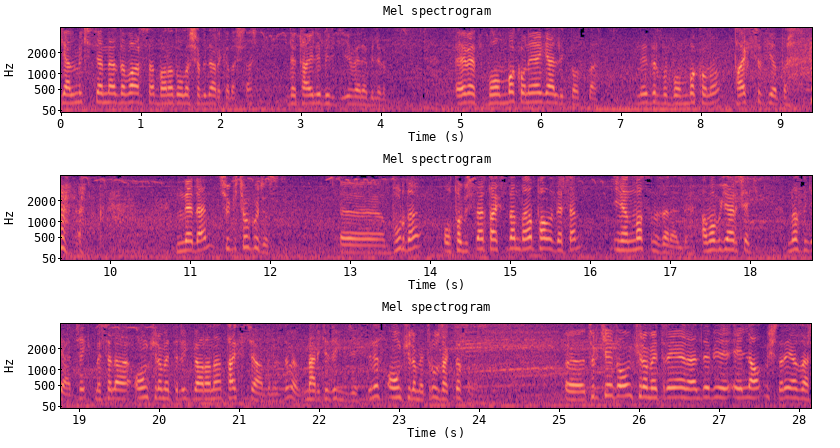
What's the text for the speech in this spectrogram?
Gelmek isteyenler de varsa bana da ulaşabilir arkadaşlar. Detaylı bilgiyi verebilirim. Evet bomba konuya geldik dostlar. Nedir bu bomba konu? Taksi fiyatı. Neden? Çünkü çok ucuz. Ee, burada otobüsler taksiden daha pahalı desem inanmazsınız herhalde. Ama bu gerçek. Nasıl gerçek? Mesela 10 kilometrelik bir arana taksi çağırdınız değil mi? Merkeze gideceksiniz. 10 kilometre uzaktasınız. Ee, Türkiye'de 10 kilometreye herhalde bir 50-60 lira yazar.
